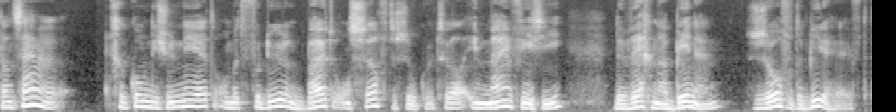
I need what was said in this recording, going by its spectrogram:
dan zijn we geconditioneerd om het voortdurend buiten onszelf te zoeken. Terwijl in mijn visie de weg naar binnen zoveel te bieden heeft.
